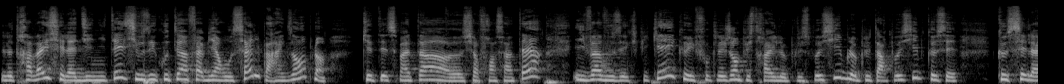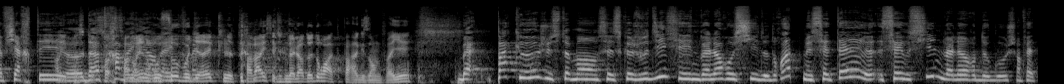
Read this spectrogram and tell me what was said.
Le travail, c'est la dignité. Si vous écoutez un Fabien Roussel, par exemple, qui était ce matin euh, sur France Inter, il va vous expliquer qu'il faut que les gens puissent travailler le plus possible, le plus tard possible, que c'est que c'est la fierté Oui, euh, d'un Sa- Sandrine travailleur. Rousseau vous dirait que le travail, c'est une valeur de droite, par exemple, voyez ben, pas que, justement. C'est ce que je vous dis. C'est une valeur aussi de droite, mais c'était, c'est aussi une valeur de gauche, en fait.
